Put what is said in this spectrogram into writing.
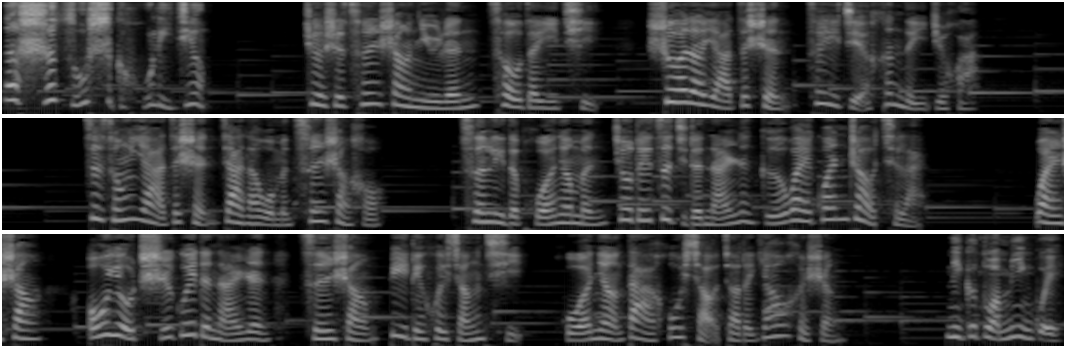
那十足是个狐狸精。这是村上女人凑在一起说到雅子婶最解恨的一句话。自从雅子婶嫁到我们村上后，村里的婆娘们就对自己的男人格外关照起来。晚上。偶有迟归的男人，村上必定会响起婆娘大呼小叫的吆喝声：“你个短命鬼，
